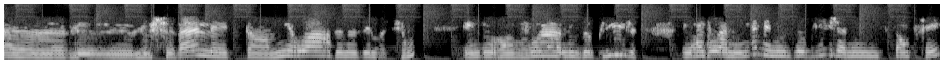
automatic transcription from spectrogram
Euh, le, cheval est un miroir de nos émotions et nous renvoie, nous oblige, nous renvoie à nous-mêmes et nous oblige à nous centrer,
